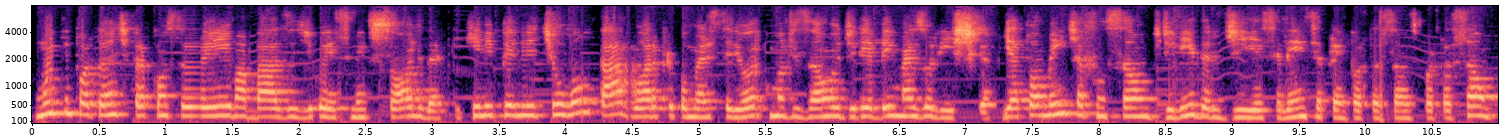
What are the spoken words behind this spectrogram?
muito importante para construir uma base de conhecimento sólida e que me permitiu voltar agora para o comércio exterior com uma visão, eu diria, bem mais holística. E atualmente a função de líder de excelência para importação e exportação,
